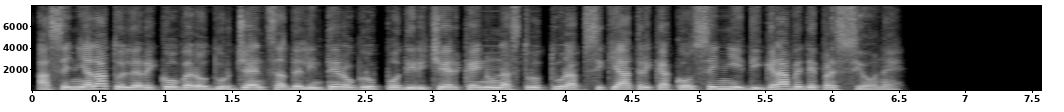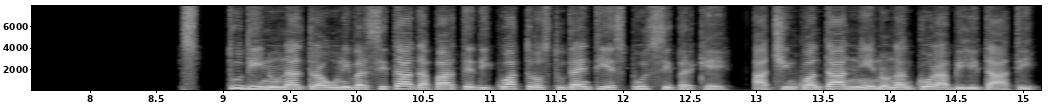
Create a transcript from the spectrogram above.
ha segnalato il ricovero d'urgenza dell'intero gruppo di ricerca in una struttura psichiatrica con segni di grave depressione. Studi in un'altra università da parte di quattro studenti espulsi perché, a 50 anni e non ancora abilitati,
